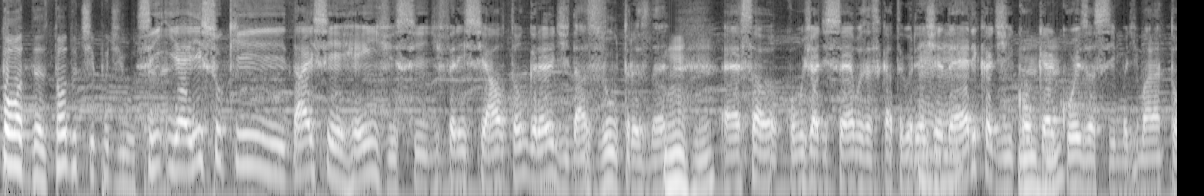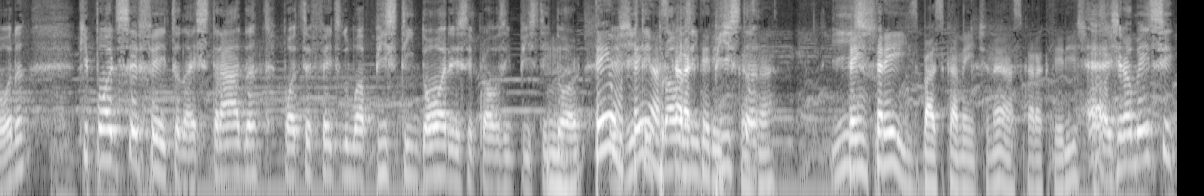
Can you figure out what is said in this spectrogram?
toda, todo tipo de ultra. Sim, e é isso que dá esse range, esse diferencial tão grande das ultras, né? Uhum. Essa, como já dissemos, essa categoria genérica de qualquer coisa acima de maratona, que pode ser feita na estrada, pode ser feito numa pista indoor, existem provas em pista indoor. Tem, um, existem tem as provas em pista. né? Tem Isso. três, basicamente, né? As características. É, geralmente se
